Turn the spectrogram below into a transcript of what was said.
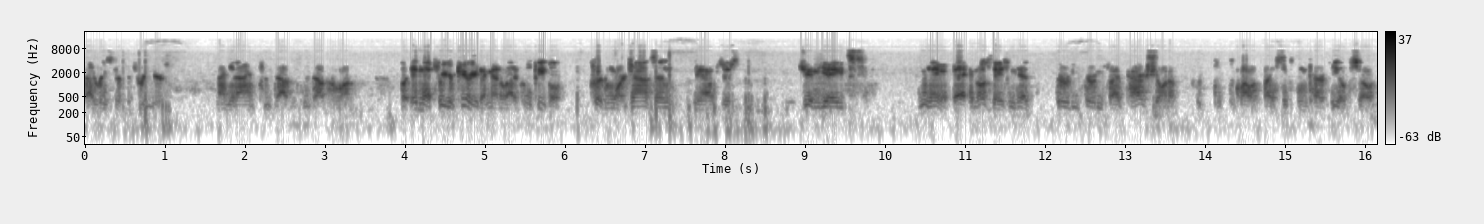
I raced there for three years. 99, 2000, 2001. But in that three year period, I met a lot of cool people. Kurt and Warren Johnson, you know, just Jim Yates, you name it. Back in those days, we had 30, 35 cars showing up to, qualify a 16 car field. So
